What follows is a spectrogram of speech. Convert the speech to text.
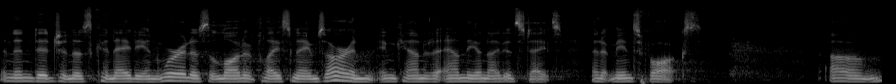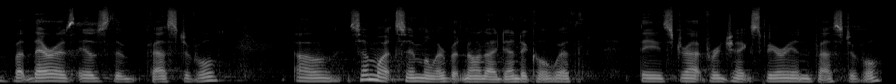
an indigenous Canadian word, as a lot of place names are in, in Canada and the United States, and it means fox. Um, but there is, is the festival, uh, somewhat similar but not identical with the Stratford Shakespearean Festival.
